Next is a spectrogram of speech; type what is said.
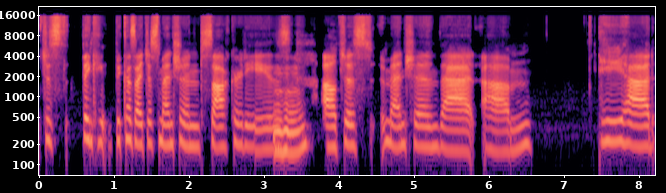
just thinking because I just mentioned Socrates, mm-hmm. I'll just mention that um, he had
